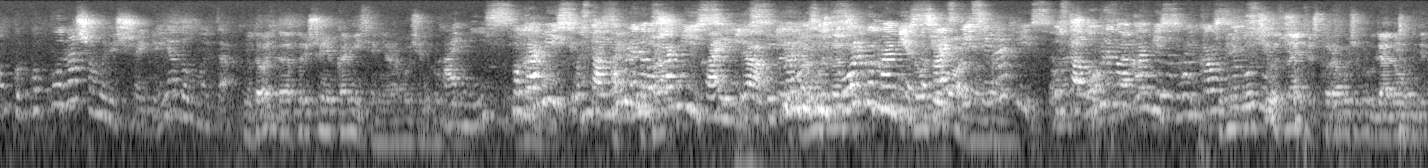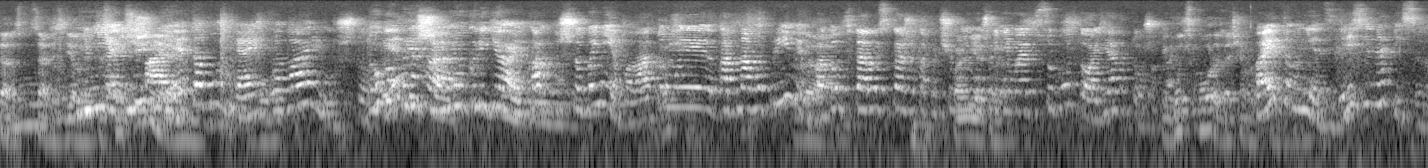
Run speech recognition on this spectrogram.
ну, по, по- по нашему решению, я думаю так. Ну давайте тогда по решению комиссии, а не рабочей группы. Комиссия. По комиссии, установленного Да. комиссией, да, комиссия, Потому только что- Нет, комиссия. Очень а важно, здесь и да. написано. Установленного Чтобы не не получилось, знаете, что рабочая группа для одного кандидата специально сделана. Нет. Поэтому я и говорю, что Только по этого- решению Ну, коллегиального. как бы, чтобы не было, а то мы одного примем, Да. потом второй скажет, а почему Конечно. принимают в субботу, а я тоже И будут споры, зачем? это? Поэтому нет, здесь и написано,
